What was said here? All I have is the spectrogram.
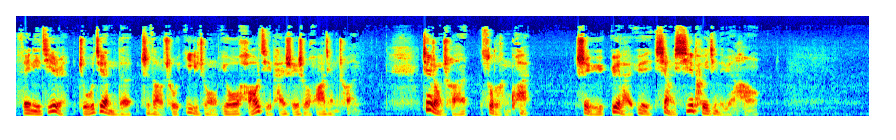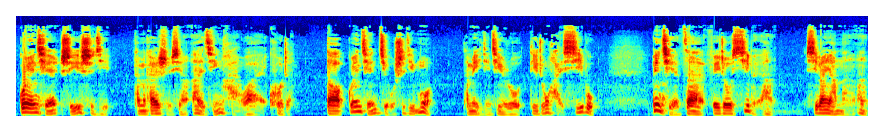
腓尼基人逐渐的制造出一种由好几排水手划桨的船，这种船速度很快，适于越来越向西推进的远航。公元前十一世纪，他们开始向爱琴海外扩展。到公元前九世纪末，他们已经进入地中海西部，并且在非洲西北岸、西班牙南岸、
